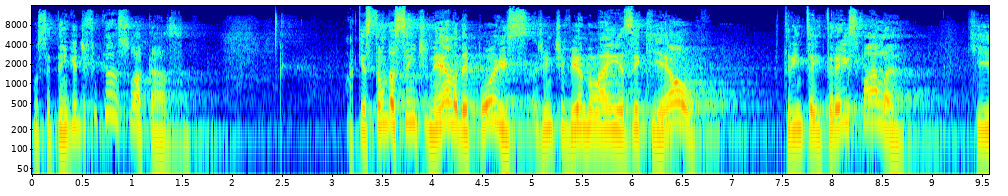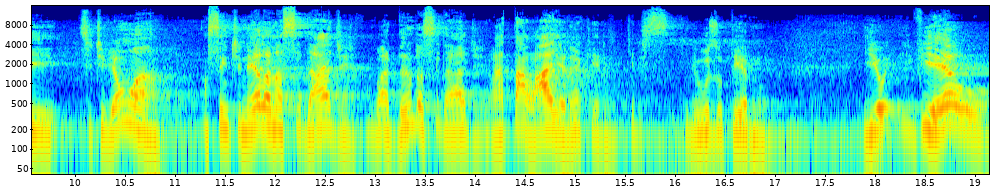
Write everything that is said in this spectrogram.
Você tem que edificar a sua casa. A questão da sentinela, depois, a gente vendo lá em Ezequiel 33, fala que se tiver uma, uma sentinela na cidade, guardando a cidade, a atalaia, né, que ele, que ele, que ele usa o termo, e, e vier o,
